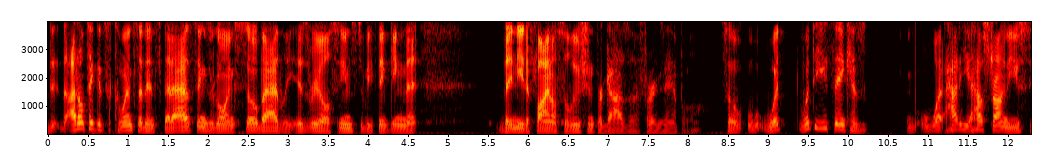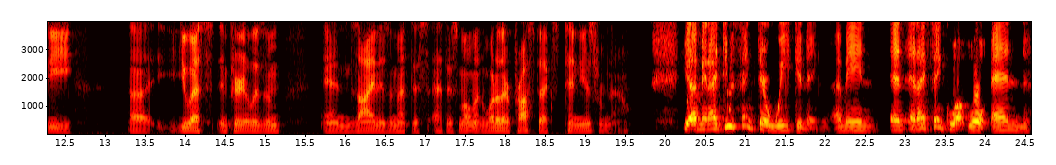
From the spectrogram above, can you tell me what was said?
th- I don't think it's a coincidence that as things are going so badly, Israel seems to be thinking that they need a final solution for Gaza, for example. So what what do you think has what how do you how strong do you see uh, U.S. imperialism and Zionism at this at this moment? What are their prospects ten years from now? Yeah, I mean, I do think they're weakening. I mean, and and I think what will end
